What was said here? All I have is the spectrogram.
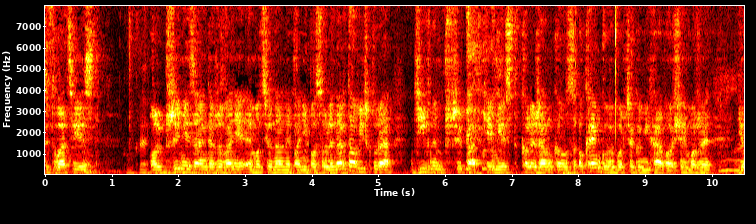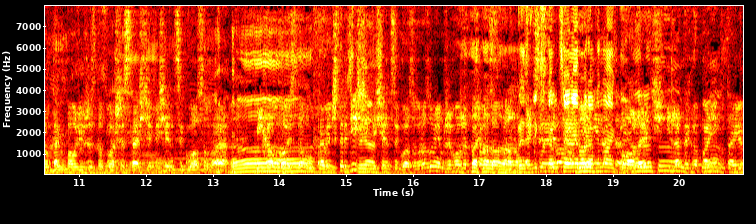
sytuacji jest olbrzymie zaangażowanie emocjonalne pani poseł Lenartowicz, która dziwnym przypadkiem jest koleżanką z okręgu wyborczego Michała Wosia i może ją tak boli, że zdobyła 16 tysięcy głosów, a Michał Woś zdobył prawie 40 tysięcy głosów. Rozumiem, że może pani to Bez wykształcenia prawnego. boleć i dlatego pani tutaj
